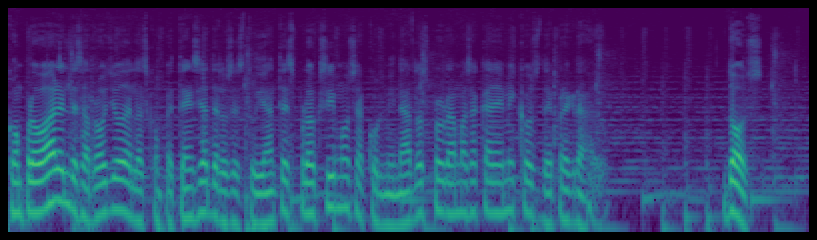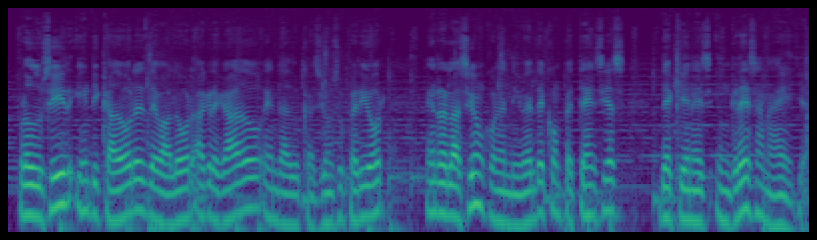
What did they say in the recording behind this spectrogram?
Comprobar el desarrollo de las competencias de los estudiantes próximos a culminar los programas académicos de pregrado. 2. Producir indicadores de valor agregado en la educación superior en relación con el nivel de competencias de quienes ingresan a ella.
